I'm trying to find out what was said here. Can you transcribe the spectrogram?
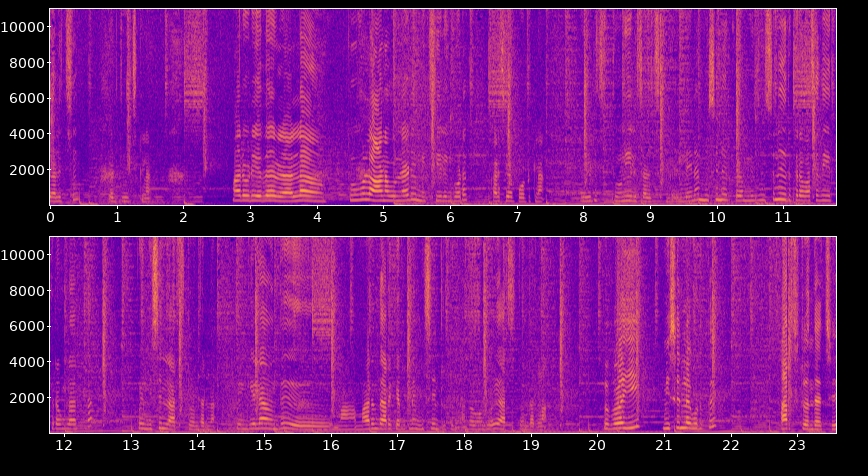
தெளித்து எடுத்து வச்சுக்கலாம். மறுபடியும் இதை நல்லா தூள் ஆன முன்னாடி மிக்சியிலையும் கூட கடைசியாக போட்டுக்கலாம். இடித்து துணியில் சளிச்சுக்கோங்க இல்லைன்னா மிஷின் இருக்கிற மிஷின் இருக்கிற வசதி இருக்கிறவங்களா இருந்தால் போய் மிஷினில் அரைச்சிட்டு வந்துடலாம். இப்போ இங்கெல்லாம் வந்து ம மருந்து அரைக்கிறதுக்குன்னே மிஷின் இருக்குது அங்கே கொண்டு போய் அரைச்சிட்டு வந்துடலாம். இப்போ போய் மிஷினில் கொடுத்து அரைச்சிட்டு வந்தாச்சு.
